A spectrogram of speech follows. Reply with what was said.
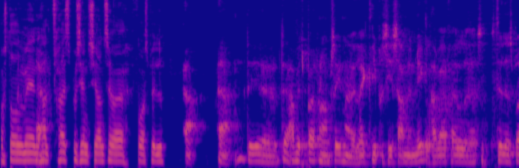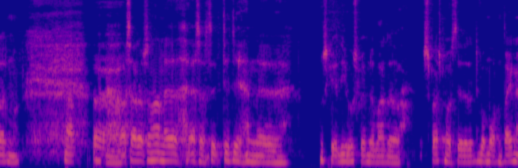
og står med en ja. 50% chance for at spille. Ja, Ja, det, øh, det har vi et spørgsmål om senere, eller ikke lige præcis sammen, men Mikkel har i hvert fald uh, stillet et spørgsmål. Ja. Uh, og så er der jo sådan noget med, altså det, det, det han, uh, nu skal jeg lige huske, hvem der var der spørgsmålstillet, det var Morten Brænø,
